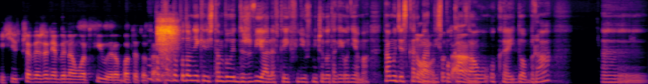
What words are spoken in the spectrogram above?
Jeśli przewężenia by nam ułatwiły robotę, to No tak. to prawdopodobnie kiedyś tam były drzwi, ale w tej chwili już niczego takiego nie ma. Tam, gdzie Skarbardis No, pokazał, okej, dobra. Yy,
